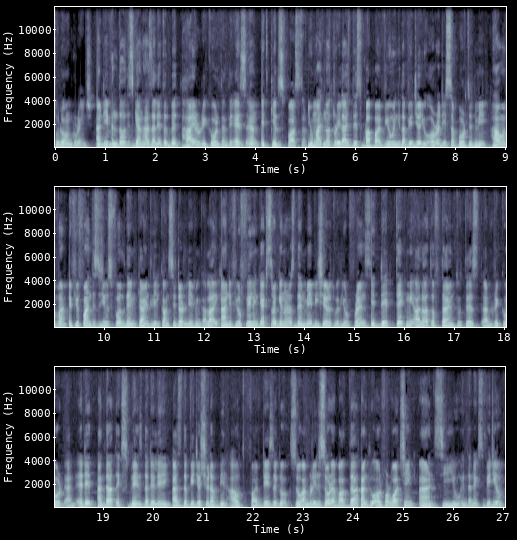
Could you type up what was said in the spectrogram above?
to long range. And even though this gun has a little bit higher recoil than the ASM, it kills faster. You might not realize this, but by viewing the video you already supported me. However, if you find this useful, then kindly consider leaving a like. And if you're feeling extra generous, then maybe share it with your friends. It did take me a lot of time to test and record and edit, and that explains the delay as the video should have been out 5 days ago. So I'm really sorry about that. Thank you all for watching and see you in the next video.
